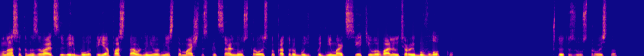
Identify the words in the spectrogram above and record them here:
У нас это называется вельбот, и я поставлю на него вместо мачты специальное устройство, которое будет поднимать сеть и вываливать рыбу в лодку. Что это за устройство?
